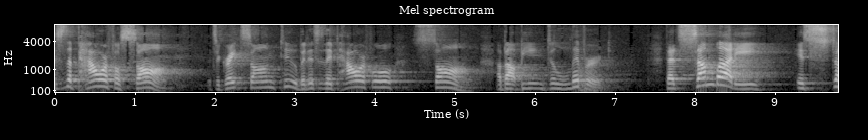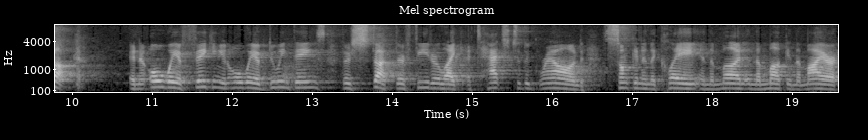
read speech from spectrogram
This is a powerful song. It's a great song too, but this is a powerful song about being delivered. That somebody is stuck in an old way of thinking, an old way of doing things. They're stuck. Their feet are like attached to the ground, sunken in the clay, in the mud, in the muck, in the mire,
